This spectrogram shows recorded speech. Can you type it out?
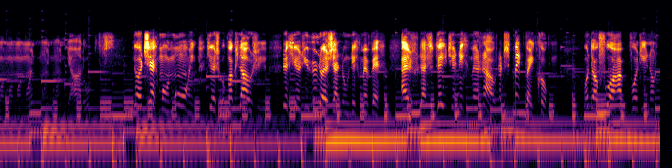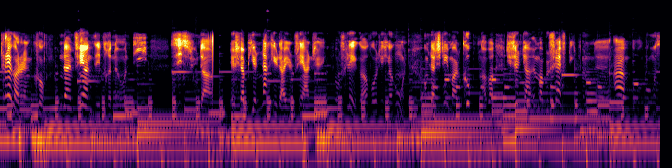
moin, moin, moin, moin, moin, ja, du. Ja, check, moin, moin, hier ist Opa Klausi. Das hier die Hühnersendung nicht mehr weg. Also, das geht hier nicht mehr raus. Das Speedway gucken. Und auch vorher wollte ich noch Trägerin gucken. In deinem Fernsehen drinne. Und die siehst du da. Ich hab hier Nacki da im Fernsehen. Und Pfleger wollte ich ja holen. Um das mal gucken. Aber die sind ja immer beschäftigt. Und äh, Abendbrot. Du musst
